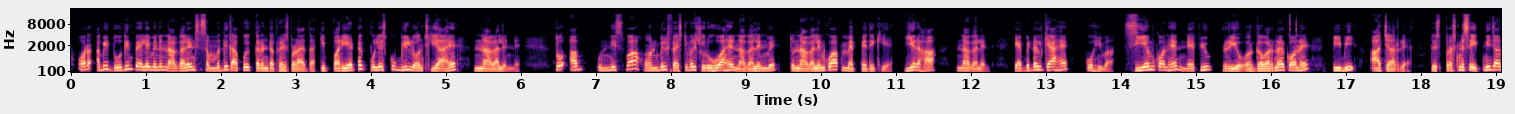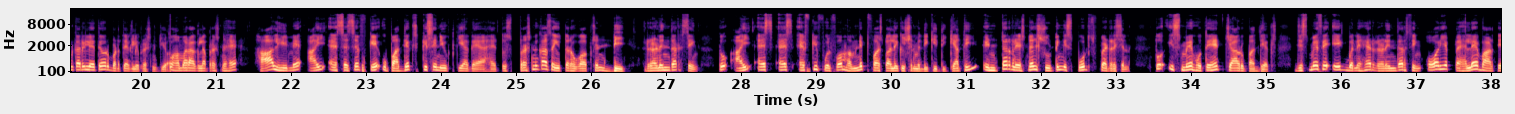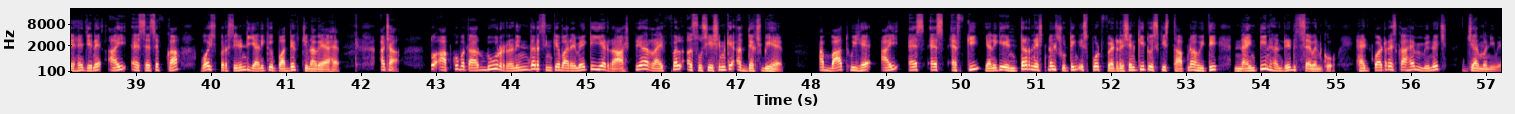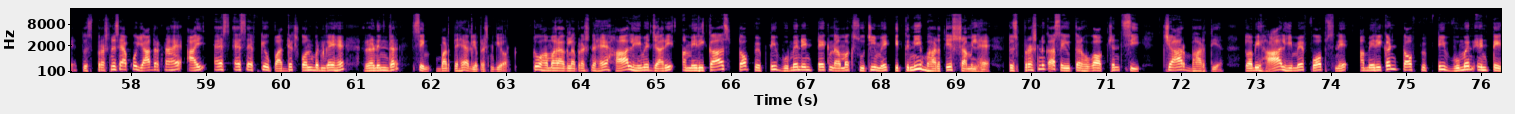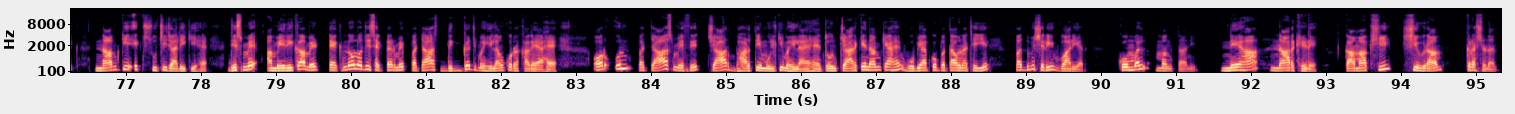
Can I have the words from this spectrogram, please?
और अभी दो दिन पहले मैंने नागालैंड से संबंधित आपको एक करंट अफेयर्स पढ़ाया था कि पर्यटक पुलिस को भी लॉन्च किया है नागालैंड ने। तो अब उन्नीसवा हॉर्नबिल फेस्टिवल शुरू हुआ है नागालैंड में तो नागालैंड को आप मैप में देखिए। ये रहा नागालैंड। कैपिटल क्या है? कोहिमा। सीएम कौन है? नेफ्यू रियो। और गवर्नर कौन है? P B Acharya. तो इस प्रश्न से इतनी जानकारी लेते हैं और बढ़ते अगले प्रश्न की तो हमारा अगला प्रश्न है, हाल ही में आईएसएसएफ के उपाध्यक्ष किसे नियुक्त किया गया है? तो इस प्रश्न का सही उत्तर होगा ऑप्शन डी रणिंदर सिंह। तो आईएसएसएफ की फुल फॉर्म हमने फ़र्स्ट वाले क्वेश्चन में देखी थी। क्या थी? International shooting sports federation. तो इसमें होते हैं चार उपाध्यक्ष, जिसमें से एक बने हैं रणिंदर सिंह और ये पहले भारतीय हैं जिन्हें आईएसएसएफ का वाइस प्रेसिडेंट यानी कि उपाध्यक्ष चुना गया है। अच्छा तो आपको बता दू रणिंदर सिंह के बारे में कि ये राष्ट्रीय राइफल एसोसिएशन के अध्यक्ष भी है। अब बात हुई है आईएसएसएफ की, यानी कि इंटरनेशनल शूटिंग स्पोर्ट फेडरेशन की तो इसकी स्थापना हुई थी 1907 को। हेडक्वार्टर इसका है म्यूनिच जर्मनी में। तो इस प्रश्न से आपको याद रखना है आईएसएसएफ के उपाध्यक्ष कौन बन गए हैं? रणिंदर सिंह। बढ़ते हैं अगले प्रश्न की ओर। तो हमारा अगला प्रश्न है, हाल ही में जारी America top 50 women in tech नामक सूची में कितनी भारतीय शामिल है? तो इस प्रश्न का सही उत्तर होगा ऑप्शन सी चार भारतीय। तो अभी हाल ही में फोर्ब्स ने American top 50 women in tech नाम की एक सूची जारी की है, जिसमें अमेरिका में टेक्नोलॉजी सेक्टर में 50 दिग्गज महिलाओं को रखा गया है और उन 50 में से चार भारतीय मूल की महिलाएँ हैं। तो उन चार के नाम क्या है, वो भी आपको पता होना चाहिए। पद्मश्री वारियर, कोमल मंगतानी, नेहा नारखेड़े कामाक्षी, शिवराम, कृष्णन।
